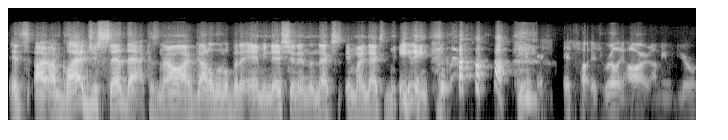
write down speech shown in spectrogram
it's I, am glad you said that because now I've got a little bit of ammunition in the next in my next meeting. it, it's it's really hard. I mean, you're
